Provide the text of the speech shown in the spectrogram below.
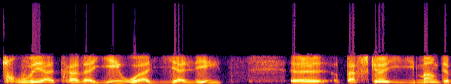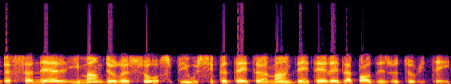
trouver à travailler ou à y aller. Euh, parce qu'il manque de personnel, il manque de ressources, puis aussi peut-être un manque d'intérêt de la part des autorités.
